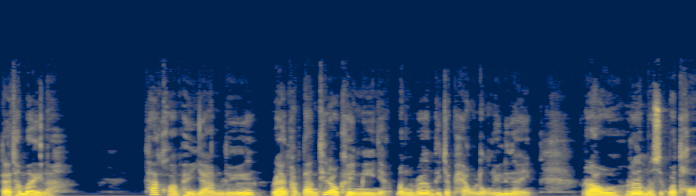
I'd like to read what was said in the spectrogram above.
แต่ถ้าไม่ล่ะ ถ้าความพยายามหรือแรงผลักดันที่เราเคยมีเนี่ยมันเริ่มที่จะแผ่วลงเรื่อยๆ เราเริ่มรู้สึกว่าท้อ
